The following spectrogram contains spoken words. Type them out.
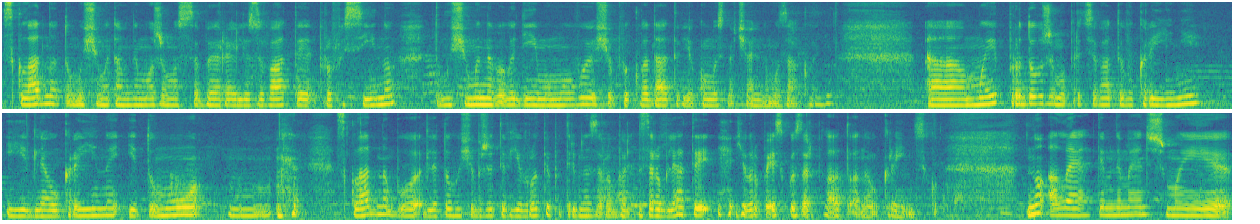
Складно, тому що ми там не можемо себе реалізувати професійно, тому що ми не володіємо мовою, щоб викладати в якомусь навчальному закладі. Е, Ми продовжимо працювати в Україні і для України, і тому складно, бо для того, щоб жити в Європі, потрібно заробляти європейську зарплату, а не українську. Ну але тим не менш, ми,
